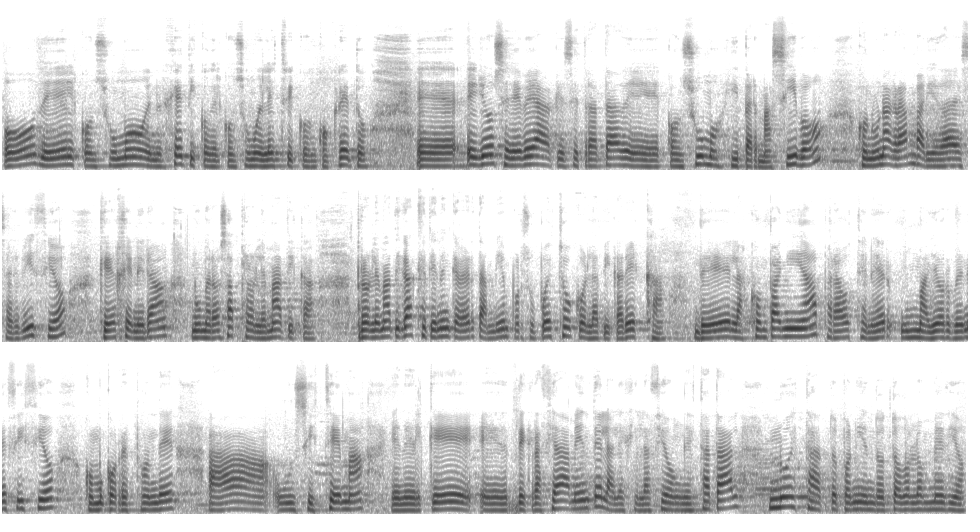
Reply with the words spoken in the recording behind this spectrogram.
o del consumo energético, del consumo eléctrico en concreto. Eh, ello se debe a que se trata de consumos hipermasivos con una gran variedad de servicios que generan numerosas problemáticas. Problemáticas que tienen que ver también, por supuesto, con la picaresca de las compañías para obtener un mayor beneficio como corresponde a un sistema en el que eh, desgraciadamente la legislación estatal no está poniendo todos los medios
